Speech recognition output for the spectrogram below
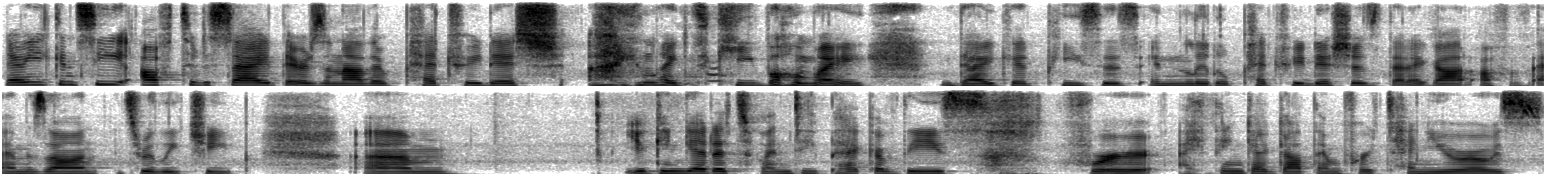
Now you can see off to the side there's another petri dish. I like to keep all my die cut pieces in little petri dishes that I got off of Amazon. It's really cheap. Um, you can get a 20 pack of these for, I think I got them for 10 euros,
